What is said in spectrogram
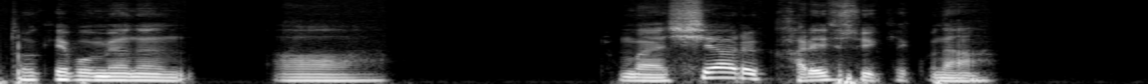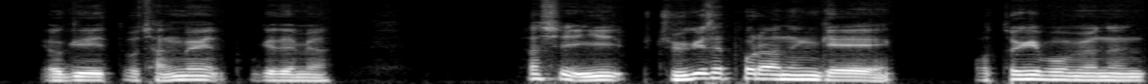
어떻게 보면은, 아, 정말 시야를 가릴 수 있겠구나. 여기 또 장면 보게 되면, 사실 이 줄기세포라는 게 어떻게 보면은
